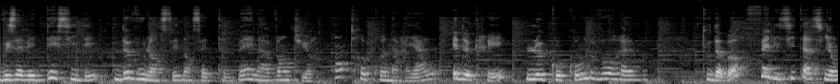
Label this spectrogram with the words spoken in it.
vous avez décidé de vous lancer dans cette belle aventure entrepreneuriale et de créer le cocon de vos rêves. Tout d'abord, félicitations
